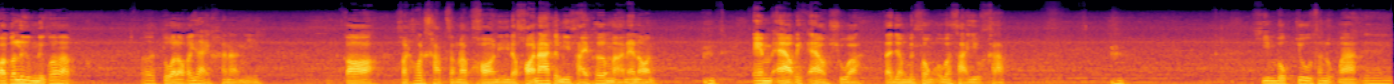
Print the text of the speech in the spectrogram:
ปอยก็ลืมนึกว่าแบบเออตัวเราก็ใหญ่ขนาดนี้ ก็ขอโทษครับสำหรับคอนี้เดี๋ยวคอหน้าจะมีไซส์เพิ่มมาแน่นอน M L X L ชัวร์แต่ยังเป็นทรงโอเวอร์ไซส์อยู่ครับ คิมบกจูสนุกมากเอ้ย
